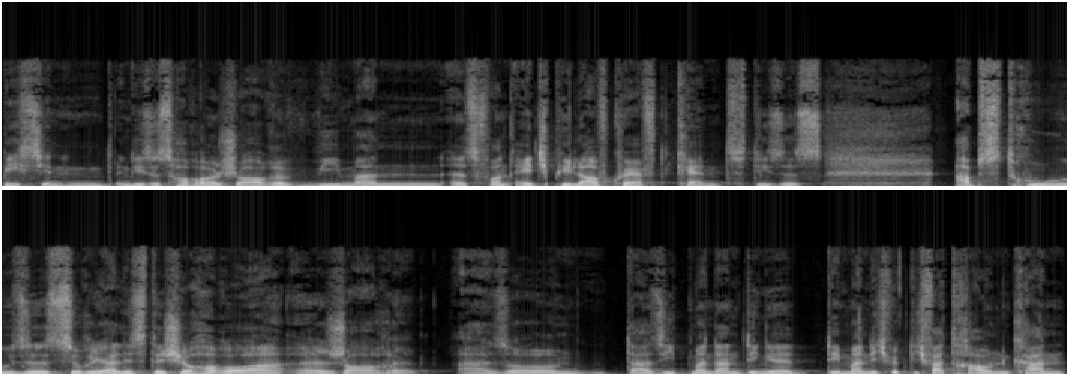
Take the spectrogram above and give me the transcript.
bisschen in, in dieses Horrorgenre, wie man es von H.P. Lovecraft kennt. Dieses abstruse, surrealistische Horror-Genre. Also da sieht man dann Dinge, denen man nicht wirklich vertrauen kann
